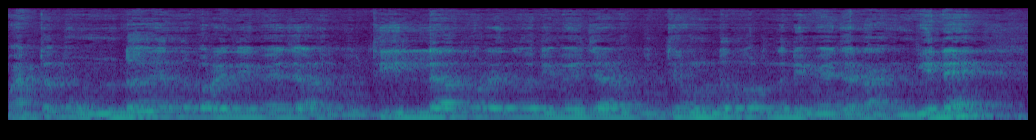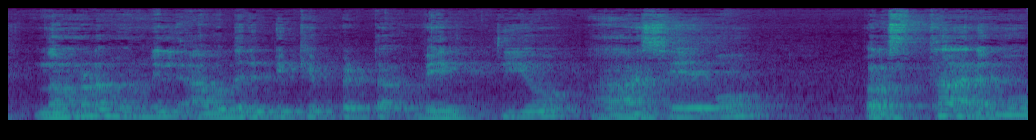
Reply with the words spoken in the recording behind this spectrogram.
മറ്റൊന്ന് ഉണ്ട് എന്ന് പറയുന്ന ഇമേജാണ് ബുദ്ധി ഇല്ല എന്ന് പറയുന്ന ഒരു ഇമേജാണ് ബുദ്ധി ഉണ്ട് എന്ന് പറയുന്ന ഒരു ഇമേജാണ് അങ്ങനെ നമ്മുടെ മുന്നിൽ അവതരിപ്പിക്കപ്പെട്ട വ്യക്തിയോ ആശയമോ പ്രസ്ഥാനമോ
